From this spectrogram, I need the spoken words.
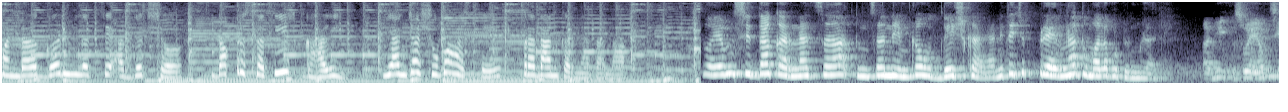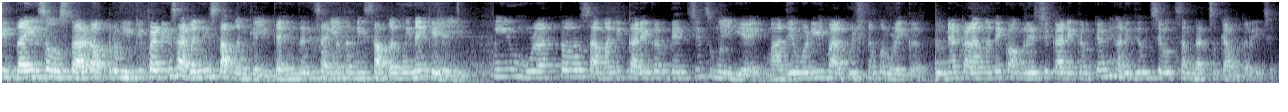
मंडळ गड अध्यक्ष डॉक्टर सतीश घाळी यांच्या शुभ हस्ते प्रदान करण्यात आला. स्वयंसिद्ध करण्याचा तुमचा नेमका उद्देश काय? आणि त्याची प्रेरणा तुम्हाला कुठून मिळाली? आधी स्वयंसिद्धा ही संस्था डॉक्टर व्ही टी पाटील साहेबांनी स्थापन केली. त्यांनी जरी सांगितलं तर मी स्थापन मी नाही केलेली. मी मुळात सामाजिक कार्यकर्त्याचीच मुलगी आहे. माझे वडील बाळकृष्ण परुळेकर. जुन्या काळामध्ये काँग्रेसचे कार्यकर्ते आणि हरिजन सेवक संघाचं काम करायचे.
